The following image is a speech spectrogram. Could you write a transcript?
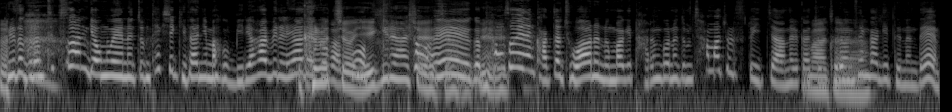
그래서 그런 특수한 경우에는 좀 택시 기사님하고 미리 합의를 해야 될것 그렇죠. 같고. 얘기를 하셔야죠. 예, 그 네. 평소에는 각자 좋아하는 음악이 다른 거는 좀 참아줄 수도 있지 않을까 좀 그런 생각이 드는데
